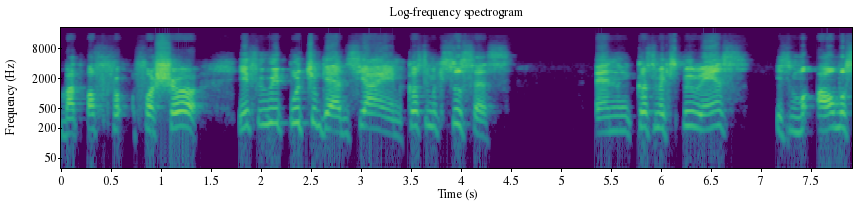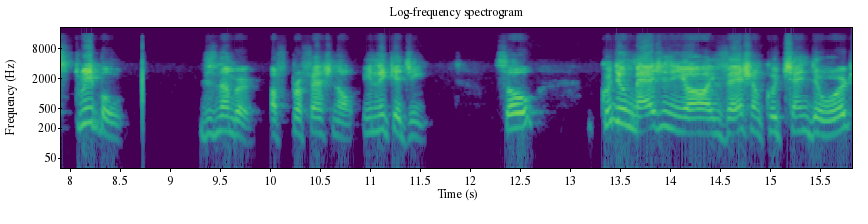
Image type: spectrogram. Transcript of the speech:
but of, for sure, if we put together CRM, customer success, and customer experience, is almost triple this number of professional in LinkedIn. So, could you imagine your invention could change the world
